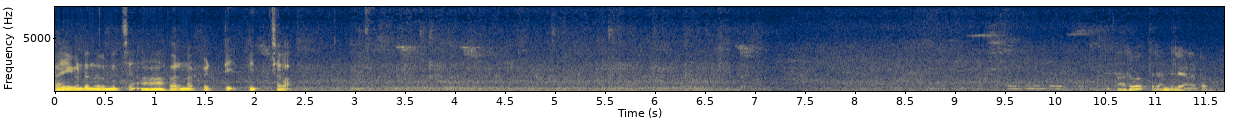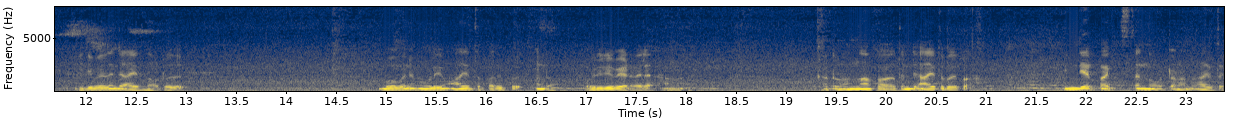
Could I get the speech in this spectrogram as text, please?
കൈകൊണ്ട് നിർമ്മിച്ച ആഭരണ പെട്ടി പിച്ചള. അറുപത്തിരണ്ടിലാണ് കേട്ടോ. ഇരുപതിന്റെ ആയിരുന്നു ഓട്ടോ ഇത്. ബോബനും മൂളിയും ആദ്യത്തെ പതിപ്പ് കണ്ടോ? ഒരു രൂപയാണ് വില അന്ന്. കാർട്ടൂൺ ഒന്നാം ഭാഗത്തിന്റെ ആദ്യത്തെ പതിപ്പ്. ഇന്ത്യ പാകിസ്ഥാൻ നോട്ടാണ് അന്ന് ആദ്യത്തെ.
